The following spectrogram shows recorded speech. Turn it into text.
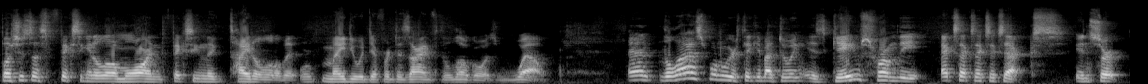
but it's just us fixing it a little more and fixing the title a little bit. We may do a different design for the logo as well. And the last one we were thinking about doing is games from the XXXXX. Insert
